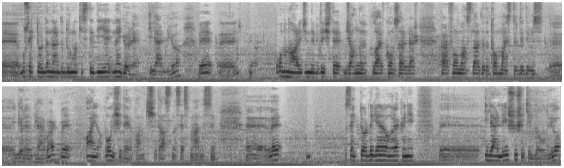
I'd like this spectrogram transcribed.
e, bu sektörde nerede durmak istediğine göre ilerliyor ve e, onun haricinde bir de işte canlı live konserler, performanslarda da Tom Meister dediğimiz e, görevliler var ve aynı o işi de yapan kişi de aslında ses mühendisi. E, ve sektörde genel olarak hani e, ilerleyiş şu şekilde oluyor.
